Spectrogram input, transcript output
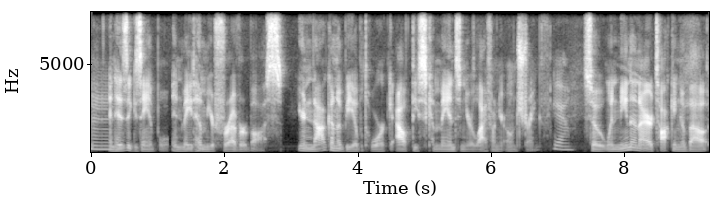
mm. and his example and made him your forever boss, you're not going to be able to work out these commands in your life on your own strength. Yeah. So when Nina and I are talking about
